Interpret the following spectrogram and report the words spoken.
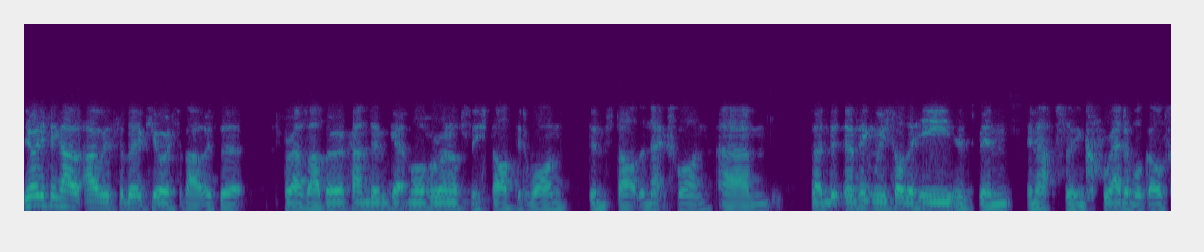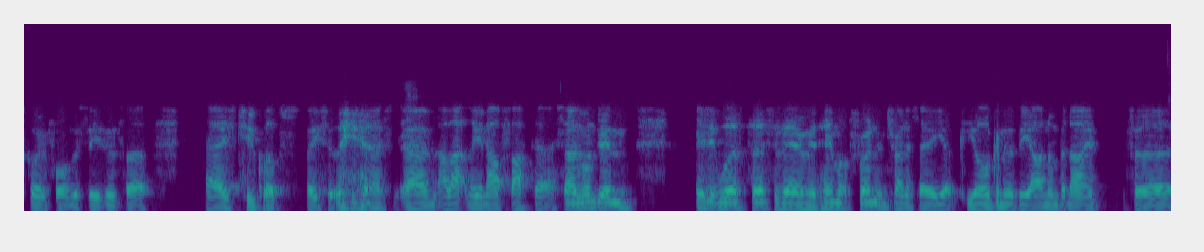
The only thing I, I was a bit curious about is that Firas Al Buraikan didn't get more of a run. Obviously, started one, didn't start the next one. Um, I think we saw that he has been an absolute incredible goal scoring form this season for uh, his two clubs, basically, um, Al Ahly and Al Fateh. So I was wondering, is it worth persevering with him up front and trying to say, you're going to be our number nine for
